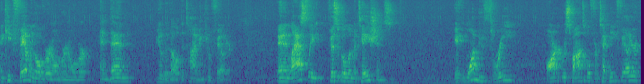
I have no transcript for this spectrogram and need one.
and keep failing over and over and over, and then you'll develop the timing through failure. And lastly, physical limitations. If one to three aren't responsible for technique failure,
